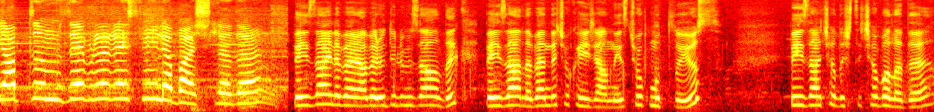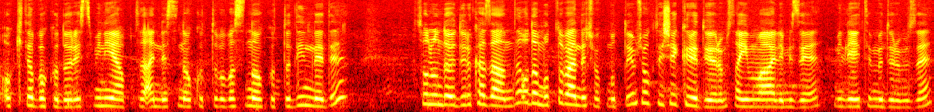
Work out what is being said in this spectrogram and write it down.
yaptığım zebra resmiyle başladı. Beyza ile beraber ödülümüzü aldık. Beyza ile ben de çok heyecanlıyız, çok mutluyuz. Beyza çalıştı, çabaladı, o kitap okudu, resmini yaptı, annesini okuttu, babasını okuttu, dinledi. Sonunda ödülü kazandı. O da mutlu, ben de çok mutluyum. Çok teşekkür ediyorum Sayın Valimize, Milli Eğitim Müdürümüze.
